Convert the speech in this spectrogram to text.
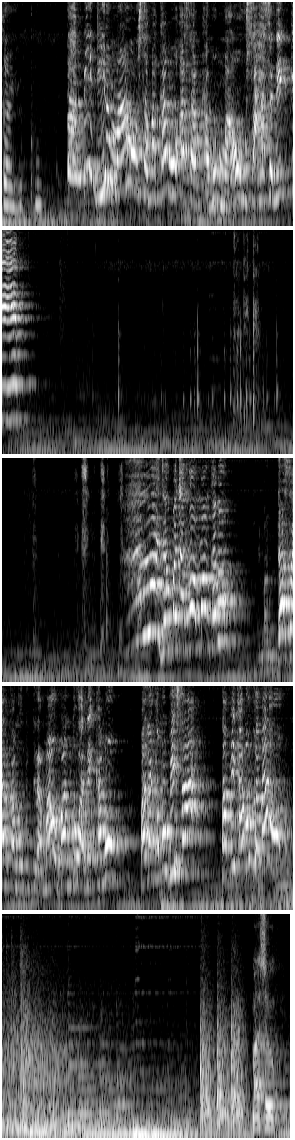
Saya, Bu. Tapi dia mau sama kamu asal kamu mau usaha sedikit. Alah, jangan banyak ngomong kamu. Memang dasar kamu itu tidak mau bantu adik kamu. Padahal kamu bisa, tapi kamu nggak mau. Masuk.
